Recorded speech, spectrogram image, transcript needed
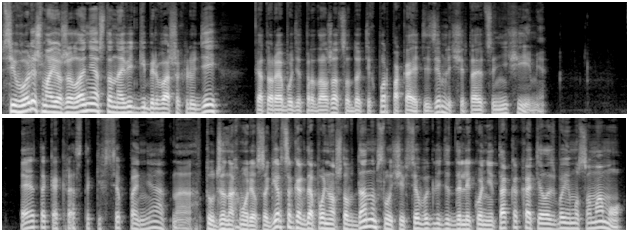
всего лишь мое желание остановить гибель ваших людей – которая будет продолжаться до тех пор, пока эти земли считаются ничьими. Это как раз-таки все понятно. Тут же нахмурился герцог, когда понял, что в данном случае все выглядит далеко не так, как хотелось бы ему самому.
